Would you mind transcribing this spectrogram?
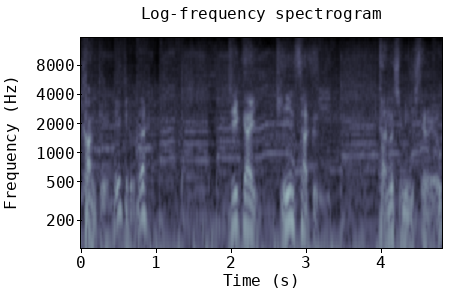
関係ねえけどな。次回金作。楽しみにしてろよ。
